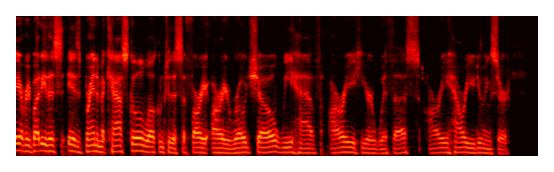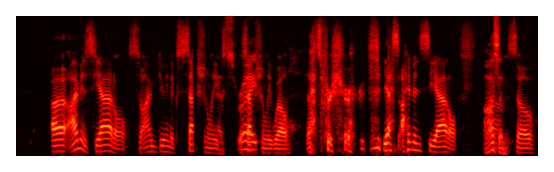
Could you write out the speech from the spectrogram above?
Hey, everybody, this is Brandon McCaskill. Welcome to the Safari Arie Roadshow. We have Arie here with us. Arie, how are you doing, sir? Uh, I'm in Seattle, so I'm doing exceptionally right. exceptionally well. That's for sure. yes, I'm in Seattle. Awesome. Um, so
